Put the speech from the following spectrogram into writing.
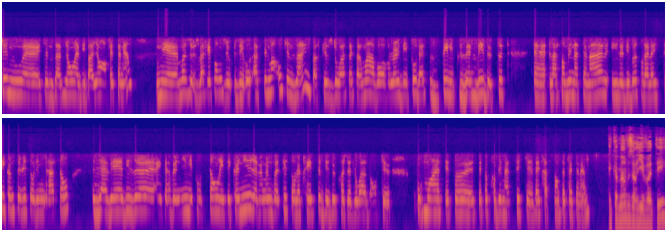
que nous euh, que nous avions des baillons en fin de semaine. Mais moi, je, je, vais répondre, j'ai absolument aucune gêne parce que je dois sincèrement avoir l'un des taux d'acidité les plus élevés de toute euh, l'Assemblée nationale et le débat sur la laïcité comme celui sur l'immigration. J'avais déjà intervenu, mes positions étaient connues, j'avais même voté sur le principe des deux projets de loi. Donc, euh, pour moi, c'était pas c'était pas problématique d'être absente cette semaine. Et comment vous auriez voté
